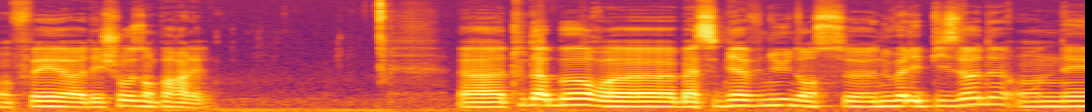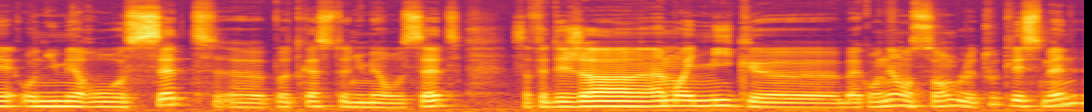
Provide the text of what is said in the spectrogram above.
On fait euh, des choses en parallèle. Euh, tout d'abord, euh, bah, bienvenue dans ce nouvel épisode. On est au numéro 7, euh, podcast numéro 7. Ça fait déjà un mois et demi bah, qu'on est ensemble toutes les semaines.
